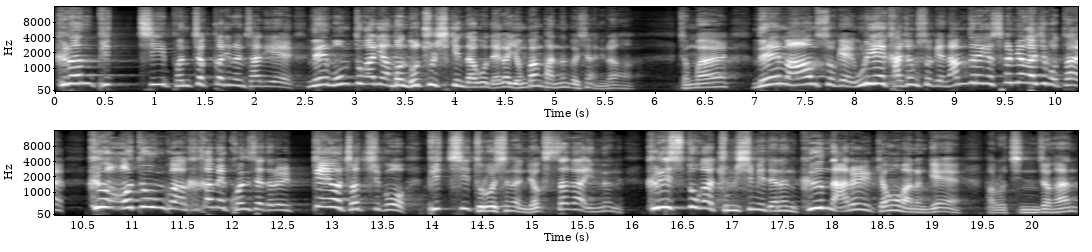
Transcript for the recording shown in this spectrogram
그런 빛이 번쩍거리는 자리에 내 몸뚱아리 한번 노출시킨다고 내가 영광 받는 것이 아니라 정말 내 마음 속에 우리의 가정 속에 남들에게 설명하지 못할 그 어두움과 흑암의 권세들을 깨어 젖히고 빛이 들어오시는 역사가 있는 그리스도가 중심이 되는 그 날을 경험하는 게 바로 진정한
